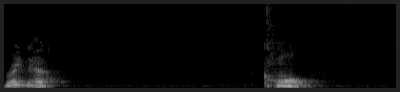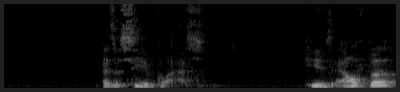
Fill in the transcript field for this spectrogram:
Right now. Calm as a sea of glass. He is Alpha,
